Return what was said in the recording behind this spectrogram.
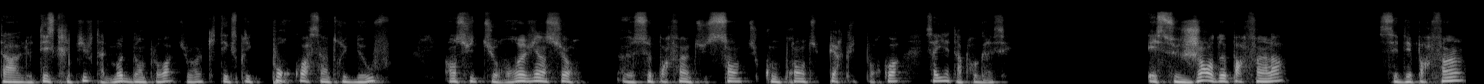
tu as le descriptif, tu as le mode d'emploi, tu vois, qui t'explique pourquoi c'est un truc de ouf. Ensuite, tu reviens sur euh, ce parfum, tu sens, tu comprends, tu percutes pourquoi. Ça y est, tu as progressé. Et ce genre de parfum-là, c'est des parfums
